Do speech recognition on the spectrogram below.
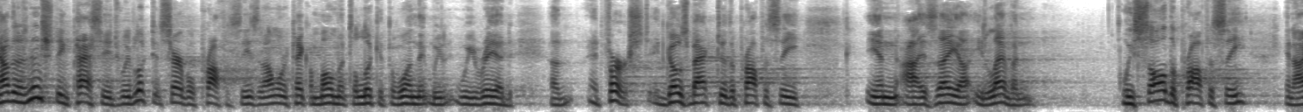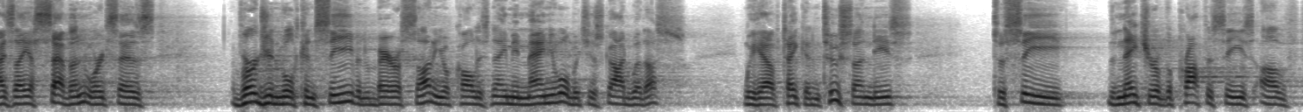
Now, there's an interesting passage. We've looked at several prophecies, and I want to take a moment to look at the one that we, we read uh, at first. It goes back to the prophecy in Isaiah 11. We saw the prophecy in Isaiah 7 where it says, virgin will conceive and bear a son, and you'll call his name Emmanuel, which is God with us. We have taken two Sundays to see the nature of the prophecies of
